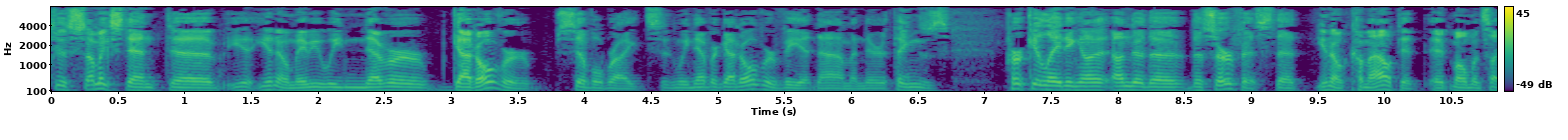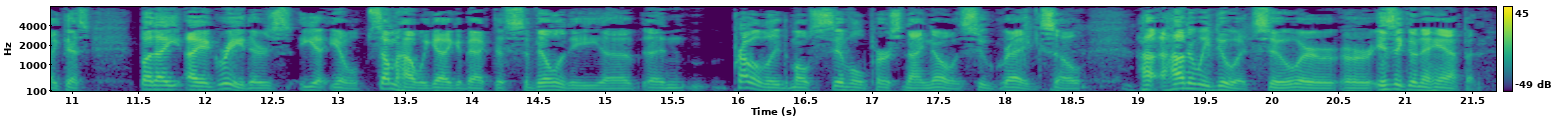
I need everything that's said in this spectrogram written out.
to some extent, uh, you, you know, maybe we never got over civil rights and we never got over Vietnam, and there are things percolating uh, under the, the surface that you know come out at, at moments like this. But I, I agree. There's you know somehow we got to get back to civility, uh, and probably the most civil person I know is Sue Gregg. So how, how do we do it, Sue, or, or is it going to happen?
